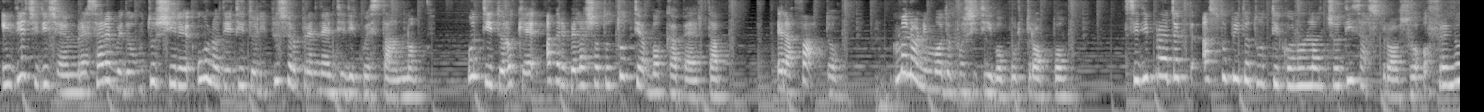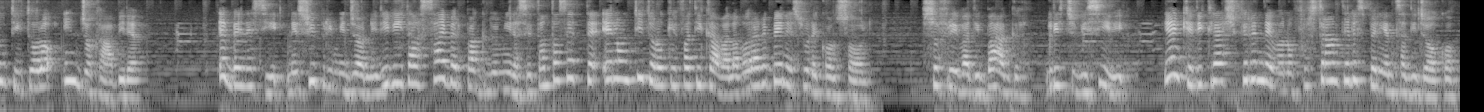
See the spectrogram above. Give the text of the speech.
Il 10 dicembre sarebbe dovuto uscire uno dei titoli più sorprendenti di quest'anno, un titolo che avrebbe lasciato tutti a bocca aperta. E l'ha fatto, ma non in modo positivo purtroppo. CD Projekt ha stupito tutti con un lancio disastroso, offrendo un titolo ingiocabile. Ebbene sì, nei suoi primi giorni di vita Cyberpunk 2077 era un titolo che faticava a lavorare bene sulle console. Soffriva di bug, glitch visivi e anche di crash che rendevano frustrante l'esperienza di gioco.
